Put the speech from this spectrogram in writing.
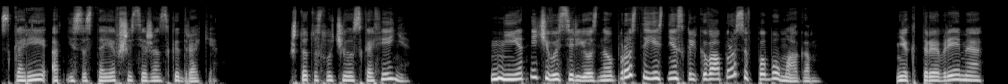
Скорее, от несостоявшейся женской драки. Что-то случилось в кофейне? Нет, ничего серьезного. Просто есть несколько вопросов по бумагам. Некоторое время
